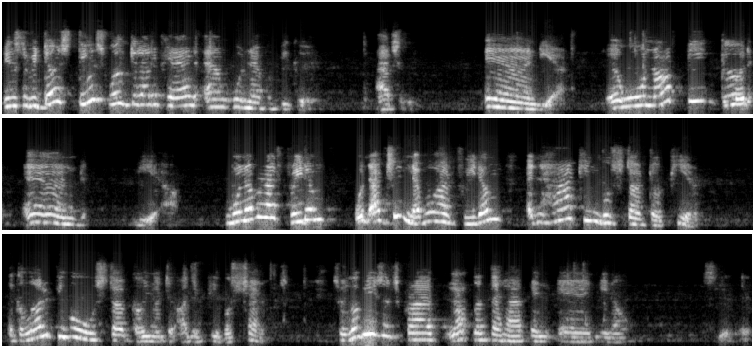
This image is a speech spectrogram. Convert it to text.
because if it does, things will get out of hand and will never be good. Actually. And yeah, it will not be good. And yeah, whenever I have freedom, would actually never have freedom, and hacking will start to appear. Like a lot of people will start going onto other people's channels. So I hope you subscribe, not let that happen, and you know, see you later.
